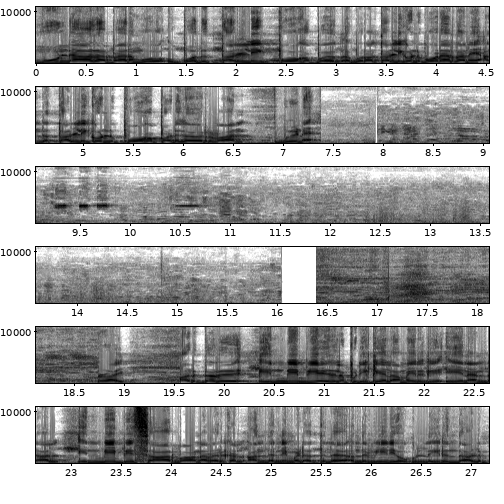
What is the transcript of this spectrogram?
மூன்றாவதா பாருங்கோ இப்போது தள்ளி போக தள்ளி கொண்டு போறார் தானே அந்த தள்ளி கொண்டு போகப்படுகிறவன் வீணை. ரைட் அடுத்தது என்பிபியை இதில் பிடிக்க இல்லாமல் இருக்குது ஏனென்றால் என்பிபி சார்பானவர்கள் அந்த நிமிடத்தில் அந்த வீடியோக்குள்ளே இருந்தாலும்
